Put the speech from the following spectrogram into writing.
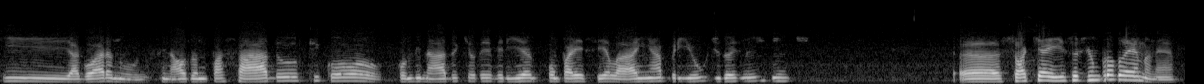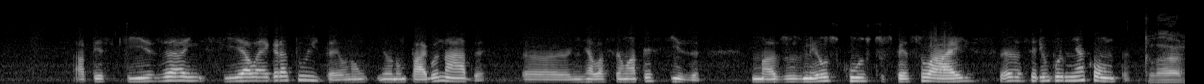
que agora, no, no, final do ano passado, ficou combinado que eu deveria comparecer lá em abril de 2020. Uh, ah, só que aí surgiu um problema, né? a pesquisa em si ela é gratuita, eu não, eu não pago nada uh, em relação à pesquisa, mas os meus custos pessoais uh, seriam por minha conta. Claro.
